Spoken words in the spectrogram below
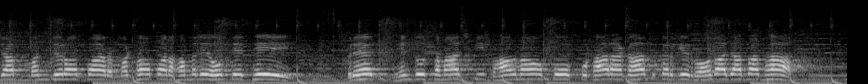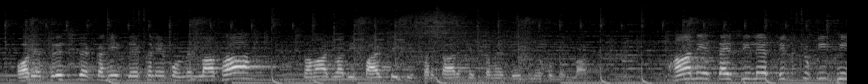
जब मंदिरों पर, मठों पर हमले होते थे। बृहद हिंदू समाज की भावनाओं को कुठाराघात करके रौदा जाता था और ये दृश्य कहीं देखने को मिल रहा था। समाजवादी पार्टी की सरकार के समय देखने को मिल रहा था। थाने तहसीलें बिक चुकी थी।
